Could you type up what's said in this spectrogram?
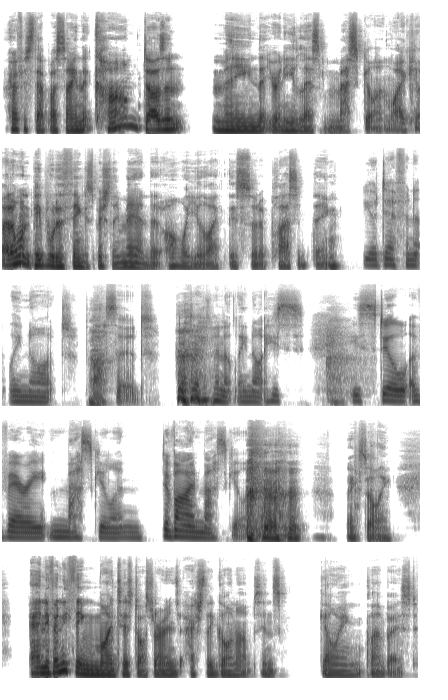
preface that by saying that calm doesn't mean that you're any less masculine. Like, I don't want people to think, especially men, that, oh, well, you're like this sort of placid thing. You're definitely not placid. definitely not. He's he's still a very masculine, divine masculine. Thanks, darling. And if anything, my testosterone's actually gone up since going plant based.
